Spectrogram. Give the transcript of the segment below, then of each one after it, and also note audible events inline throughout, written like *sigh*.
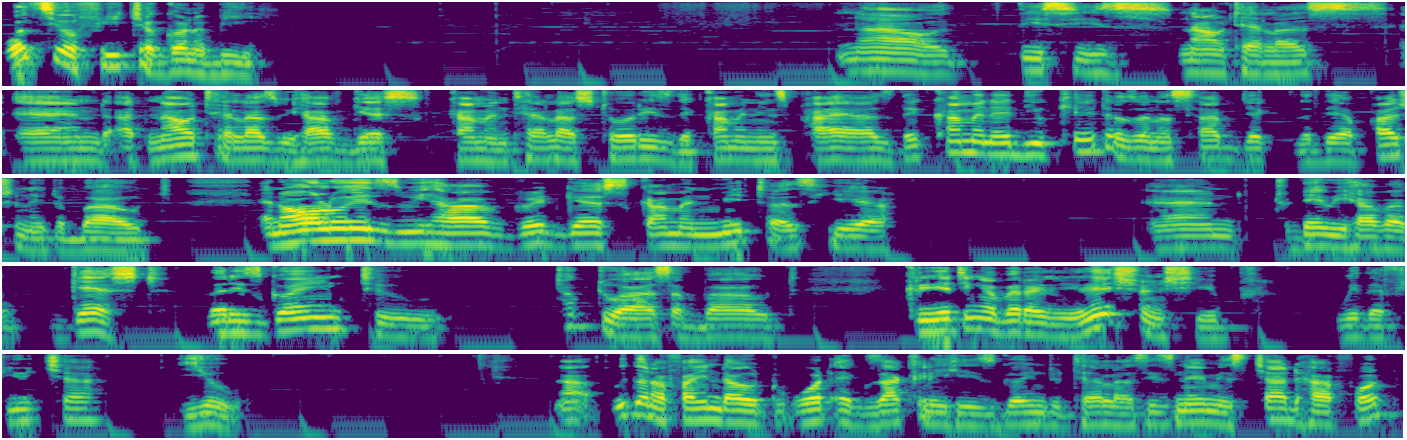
What's your future gonna be? Now, this is Now Tell Us. And at Now Tell Us, we have guests come and tell us stories. They come and inspire us. They come and educate us on a subject that they are passionate about. And always we have great guests come and meet us here. And today we have a guest that is going to talk to us about creating a better relationship with the future you. Now, we're going to find out what exactly he's going to tell us. His name is Chad Hufford.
